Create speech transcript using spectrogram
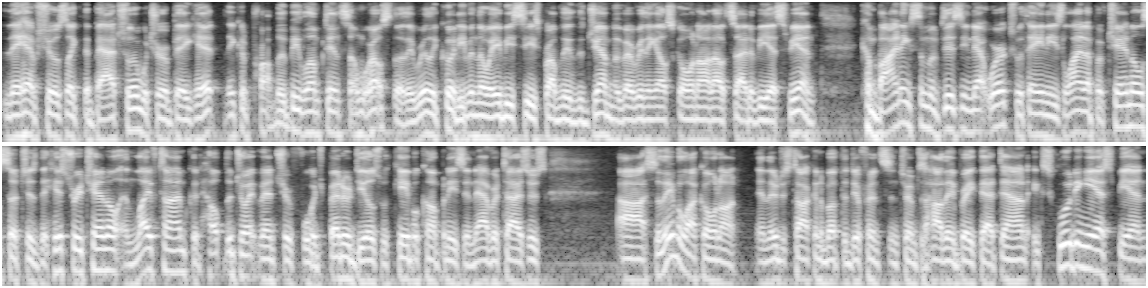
they have shows like The Bachelor, which are a big hit. They could probably be lumped in somewhere else, though. They really could, even though ABC is probably the gem of everything else going on outside of ESPN. Combining some of Disney networks with A&E's lineup of channels, such as the History Channel and Lifetime, could help the joint venture forge better deals with cable companies and advertisers. Uh, so they have a lot going on, and they're just talking about the difference in terms of how they break that down. Excluding ESPN,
